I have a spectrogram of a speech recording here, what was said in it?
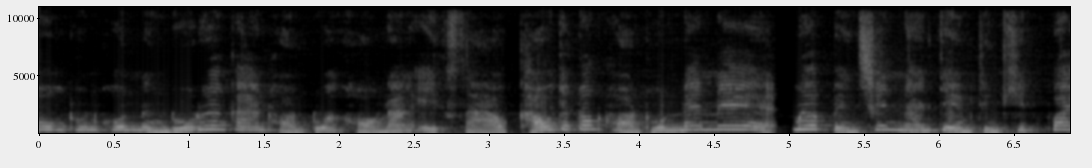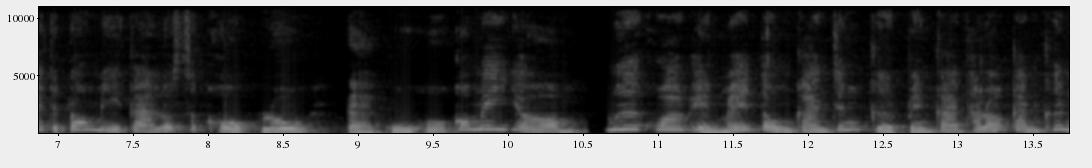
ลงทุนคนหนึ่งรู้เรื่องการถอนตัวของนางเอกสาว เขาจะต้องถอนทุนแน่ ๆ เมื่อเป็นเช่นนั้นเจมส์จึงคิดว่าจะต้องมีการลดสโคบลง แต่กูโฮก็ไม่ยอม เมื่อความเห็นไม่ตรงกันจึงเกิดเป็นการทะเลาะกันขึ้น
